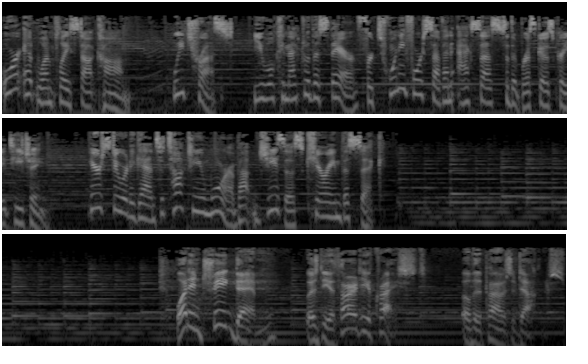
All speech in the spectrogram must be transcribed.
or at oneplace.com. We trust you will connect with us there for 24-7 access to the Briscoe's great teaching. Here's Stuart again to talk to you more about Jesus curing the sick. What intrigued them was the authority of Christ over the powers of darkness.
